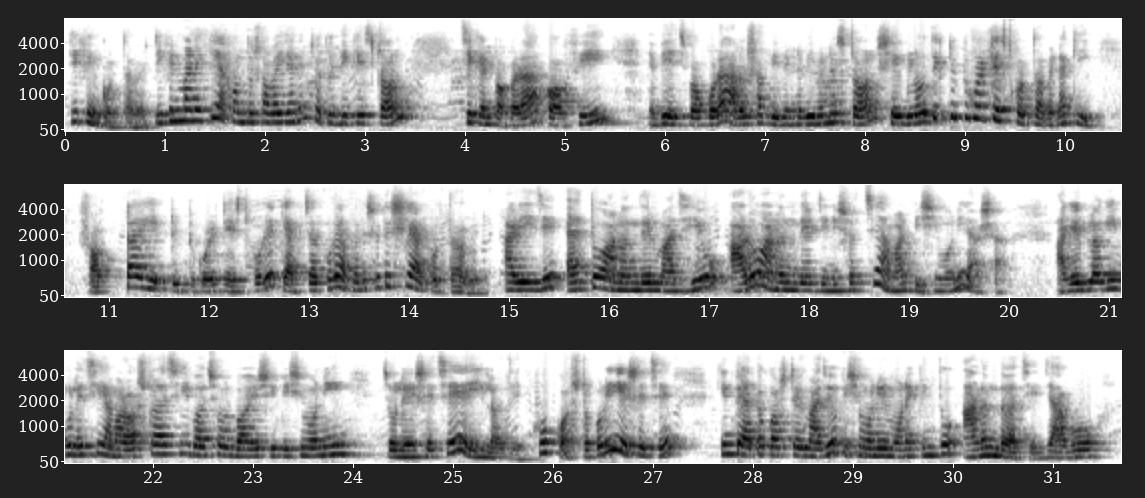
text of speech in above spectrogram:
টিফিন করতে হবে। টিফিন মানে কি? এখন তো সবাই জানেন, চতুর্দিকে stall chicken pakora coffee veg pakora আরও সব বিভিন্ন বিভিন্ন স্টল সেগুলোও তো একটু একটু করে টেস্ট করতে হবে, নাকি? সবটাই একটু একটু করে টেস্ট করে ক্যাপচার করে আপনাদের সাথে শেয়ার করতে হবে। আর এই যে এত আনন্দের মাঝেও আরও আনন্দের জিনিস হচ্ছে আমার পিসিমণির আশা। আগের ব্লগেই বলেছি, আমার অষ্টআশি বছর বয়সী পিসিমণি চলে এসেছে এই লজে খুব কষ্ট করেই এসেছে, কিন্তু এত কষ্টের মাঝেও পিসিমণির মনে কিন্তু আনন্দ আছে। যাব,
